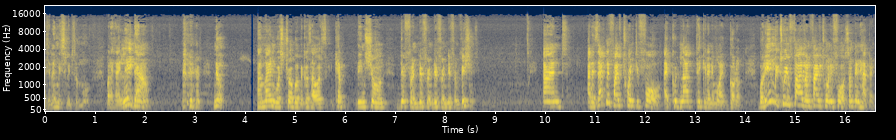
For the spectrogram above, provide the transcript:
I said, let me sleep some more. But as I lay down, no, my mind was troubled because I was kept being shown different, different, different, different visions. And at exactly 5:24, I could not take it anymore. I got up. But in between 5 and 5:24, something happened.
